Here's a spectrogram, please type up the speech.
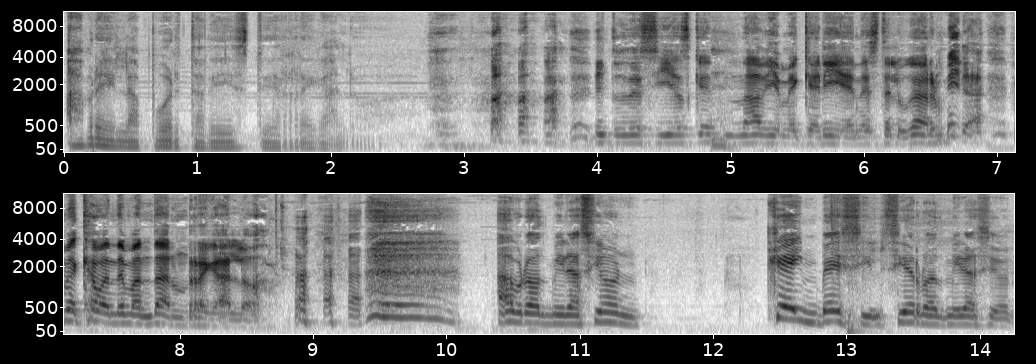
abre la puerta de este regalo. y tú decías que nadie me quería en este lugar. Mira, me acaban de mandar un regalo. Abro admiración. Qué imbécil, cierro admiración.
